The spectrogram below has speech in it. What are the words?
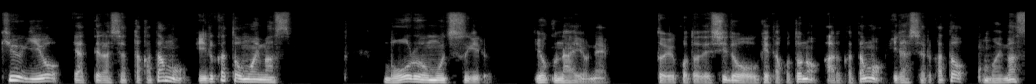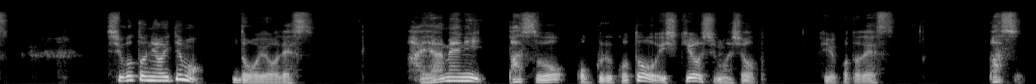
球技をやってらっしゃった方もいるかと思います。ボールを持ちすぎる。良くないよね。ということで指導を受けたことのある方もいらっしゃるかと思います。仕事においても同様です。早めにパスを送ることを意識をしましょうということです。パス。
